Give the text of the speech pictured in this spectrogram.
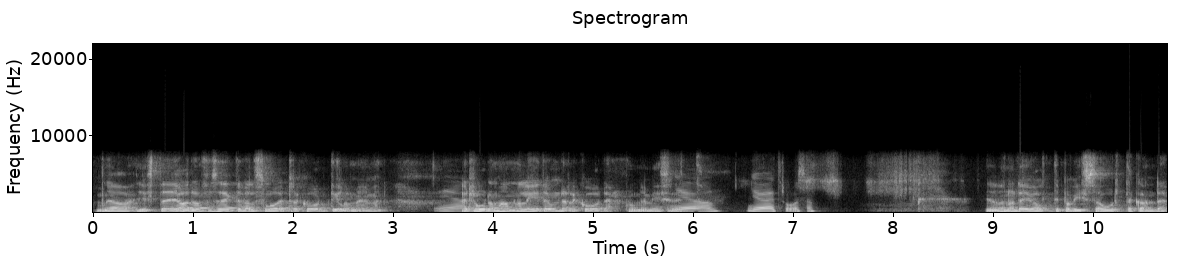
ja, just det. Ja, de försökte väl slå ett rekord till och med men ja. jag tror de hamnade lite under rekordet om jag minns rätt. Ja, ja, jag tror så. Ja, no, det är ju alltid på vissa orter kan det,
